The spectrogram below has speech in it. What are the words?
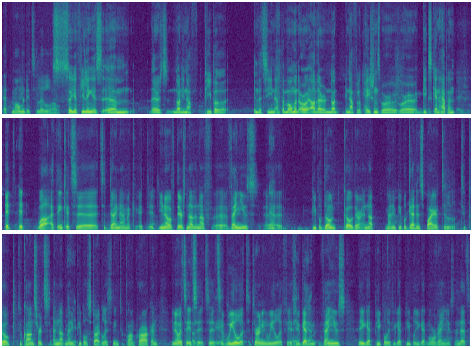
at the moment, it's a little low. So your feeling is um, there's not enough people in the scene at the moment, or are there not enough locations where, where gigs can happen? It it well, I think it's a it's a dynamic. It, it you know if there's not enough uh, venues, uh, Yeah. people don't go there, and not many people get inspired to to go to concerts, and not many people start listening to punk rock. And you know, it's it's it's it's a wheel, it's a turning wheel. If if you get yeah. venues, then you get people. If you get people, you get more venues, and that's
